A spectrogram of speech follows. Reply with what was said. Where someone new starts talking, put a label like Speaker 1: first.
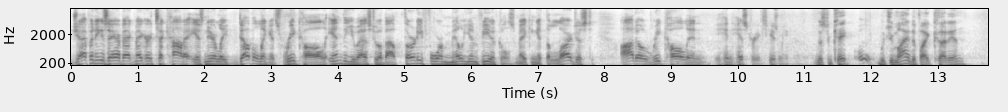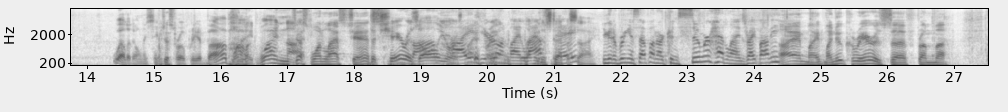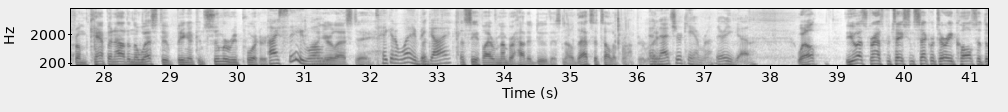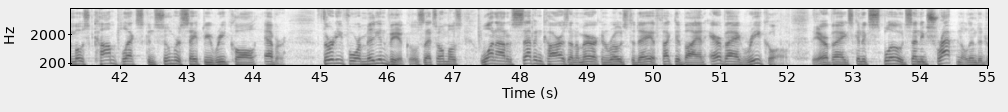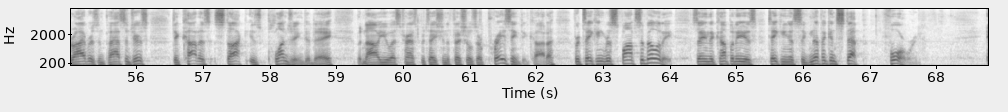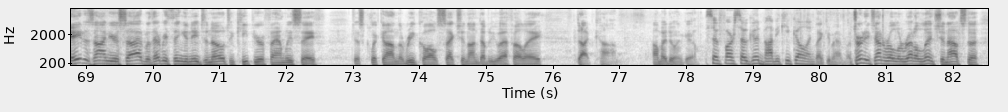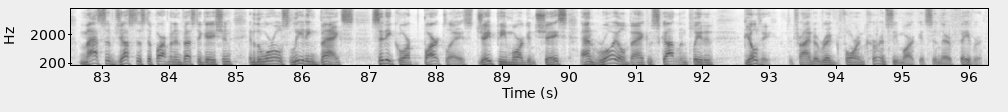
Speaker 1: Japanese airbag maker Takata is nearly doubling its recall in the U.S. to about 34 million vehicles, making it the largest auto recall in, in history. Excuse me.
Speaker 2: Mr. Kate, oh. would you mind if I cut in?
Speaker 1: Well, it only seems just appropriate, Bob. Hite, why not?
Speaker 2: Just one last chance.
Speaker 1: The chair is
Speaker 3: Bob
Speaker 1: all yours,
Speaker 3: Hite
Speaker 1: my
Speaker 3: here
Speaker 1: friend.
Speaker 3: on my last day.
Speaker 1: Aside.
Speaker 3: You're going to bring us up on our consumer headlines, right, Bobby?
Speaker 2: I my my new career is uh, from uh, from camping out in the West to being a consumer reporter.
Speaker 3: I see. Well,
Speaker 2: on your last day.
Speaker 3: Take it away, big
Speaker 2: Let,
Speaker 3: guy.
Speaker 2: Let's see if I remember how to do this. No, that's a teleprompter, right?
Speaker 3: And that's your camera. There you go.
Speaker 2: Well, the U.S. Transportation Secretary calls it the most complex consumer safety recall ever. 34 million vehicles, that's almost one out of seven cars on American roads today, affected by an airbag recall. The airbags can explode, sending shrapnel into drivers and passengers. Takata's stock is plunging today, but now U.S. transportation officials are praising Takata for taking responsibility, saying the company is taking a significant step forward. 8 is on your side with everything you need to know to keep your family safe. Just click on the recall section on WFLA.com. How am I doing, Gayle?
Speaker 3: So far, so good, Bobby. Keep going.
Speaker 2: Thank you, ma'am. Attorney General Loretta Lynch announced a massive Justice Department investigation into the world's leading banks Citicorp, Barclays, JP Morgan Chase, and Royal Bank of Scotland pleaded guilty to trying to rig foreign currency markets in their favor.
